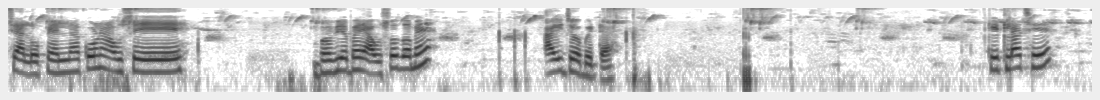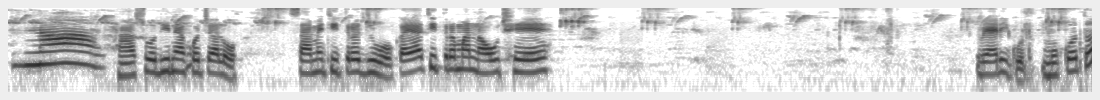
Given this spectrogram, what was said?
ચાલો પહેલાં કોણ આવશે? ભવ્યભાઈ આવશો તમે? આવી જાઓ બેટા. કેટલા છે? હા શોધી નાખો ચાલો. સામે ચિત્ર જુઓ. કયા ચિત્રમાં નવ છે? વેરી ગુડ મૂકો તો.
